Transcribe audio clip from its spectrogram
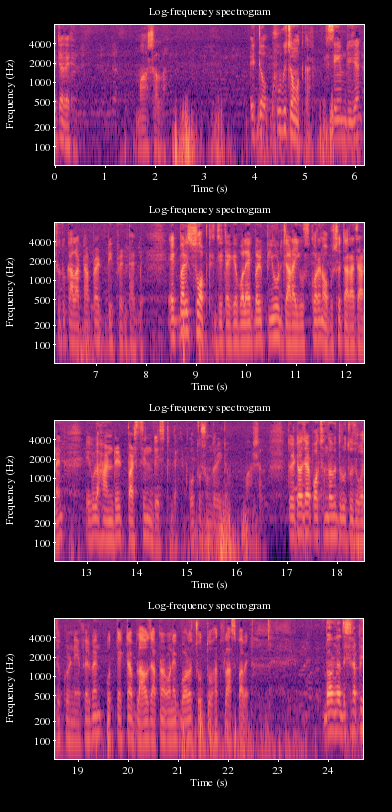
এটা দেখেন। মাশাল্লাহ এটা খুবই চমৎকার। সেম ডিজাইন শুধু কালারটা আপনার ডিফারেন্ট থাকবে। একবারই সফট যেটাকে বলে একবারই পিওর যারা ইউজ করেন, অবশ্যই তারা জানেন। এগুলো হান্ড্রেড পারসেন্ট বেস্ট দেখেন কত সুন্দর এটা মাশাল তো এটাও যার পছন্দ হবে, দ্রুত যোগাযোগ করে নিয়ে ফেলবেন। প্রত্যেকটা ব্লাউজ আপনার অনেক বড়, চোদ্দ হাত প্লাস পাবেন। বাংলাদেশের আপনি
